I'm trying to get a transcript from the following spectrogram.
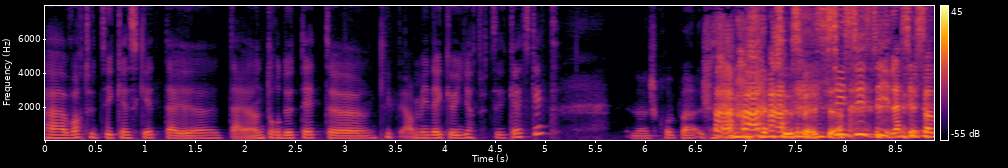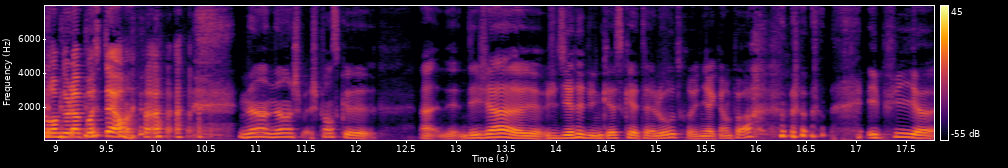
à avoir toutes ces casquettes? Tu as, un tour de tête euh, qui permet d'accueillir toutes ces casquettes? Non, je crois pas. Je pas que ce soit ça. si, si, si, là c'est le syndrome de l'imposteur. non, non, je, pense que ah, déjà, euh, je dirais d'une casquette à l'autre, il n'y a qu'un pas. et, puis, euh,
